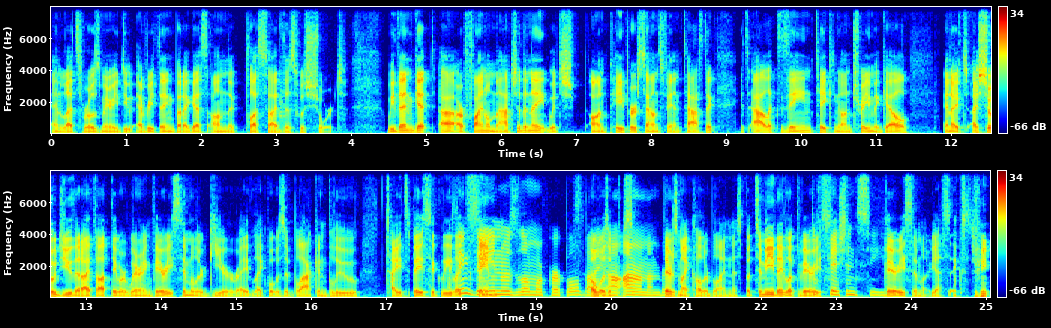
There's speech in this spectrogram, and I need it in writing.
and lets Rosemary do everything. But I guess on the plus side, this was short. We then get uh, our final match of the night, which on paper sounds fantastic. It's Alex Zayne taking on Trey Miguel. And I, I showed you that I thought they were wearing very similar gear, right? Like what was it, black and blue tights, basically. I like think same. Zayne was a little more purple, but Oh, I, was it? I, I don't remember. There's my color blindness, but to me they looked very deficiency. very similar. Yes, extreme,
